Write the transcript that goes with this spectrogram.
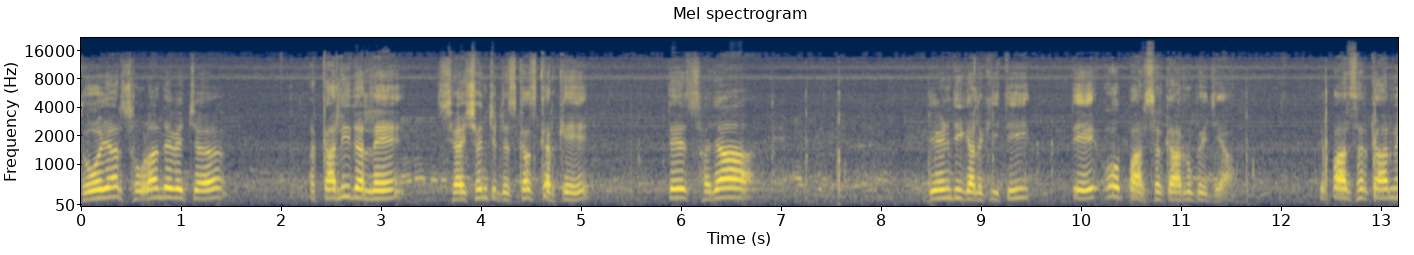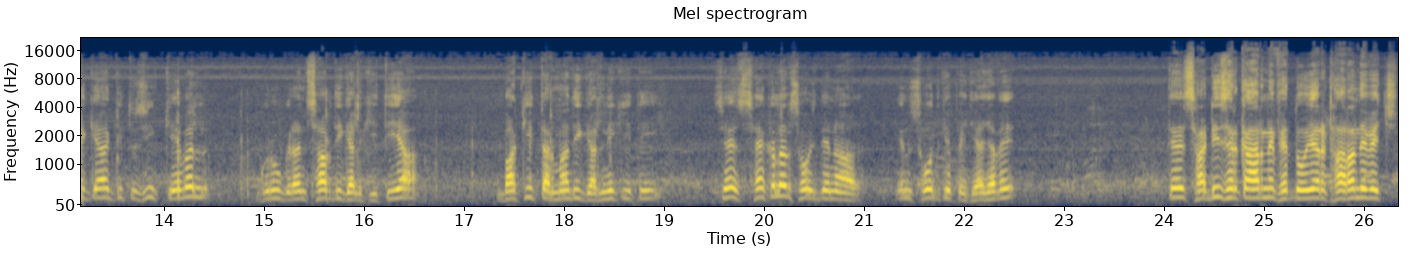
2016 ਦੇ ਵਿੱਚ ਅਕਾਲੀ ਦਲ ਨੇ ਸੈਸ਼ਨ 'ਚ ਡਿਸਕਸ ਕਰਕੇ ਤੇ ਸਜ਼ਾ ਦੇਣ ਦੀ ਗੱਲ ਕੀਤੀ ਤੇ ਉਹ ਭਾਰਤ ਸਰਕਾਰ ਨੂੰ ਭੇਜਿਆ। ਤੇ ਭਾਰਤ ਸਰਕਾਰ ਨੇ ਕਿਹਾ ਕਿ ਤੁਸੀਂ ਕੇਵਲ ਗੁਰੂ ਗ੍ਰੰਥ ਸਾਹਿਬ ਦੀ ਗੱਲ ਕੀਤੀ ਆ, ਬਾਕੀ ਧਰਮਾਂ ਦੀ ਗੱਲ ਨਹੀਂ ਕੀਤੀ ਸੇ ਸੈਕੂਲਰ ਸੋਚ ਦੇ ਨਾਲ ਇਹਨੂੰ ਸੋਧ ਕੇ ਭੇਜਿਆ ਜਾਵੇ। ਤੇ ਸਾਡੀ ਸਰਕਾਰ ਨੇ ਫਿਰ 2018 ਦੇ ਵਿੱਚ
